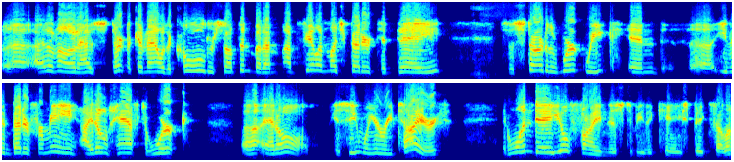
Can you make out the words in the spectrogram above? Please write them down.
uh, I don't know. I was starting to come down with a cold or something, but I'm I'm feeling much better today. It's the start of the work week, and uh, even better for me, I don't have to work uh, at all. You see, when you're retired, and one day you'll find this to be the case, big fella.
